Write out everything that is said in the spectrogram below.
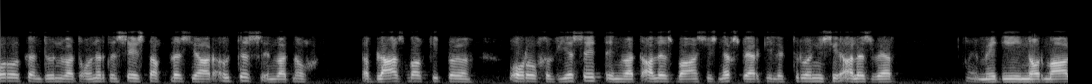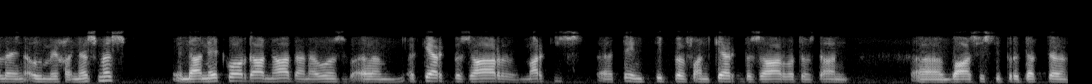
orgel kan doen wat 160 plus jaar oud is en wat nog 'n blaasbak tipe orgel gewees het en wat alles basies niks werk elektronies hier alles werk met die normale en ou meganismes En dan net kort daarna dan hou ons ehm, 'n um, kerkbazaar, markies uh, tent tipe van kerkbazaar wat ons dan uh basies die produkte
